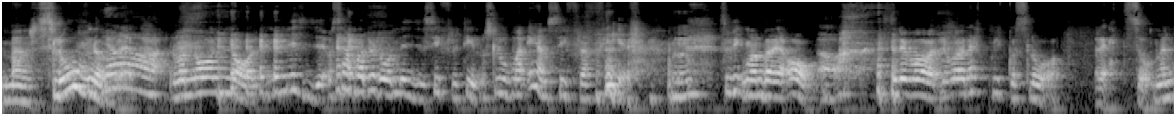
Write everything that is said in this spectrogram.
man slog numret. Ja. Det var 009 och sen var det då nio siffror till och slog man en siffra fel mm. så fick man börja om. Ja. Så det var, det var rätt mycket att slå rätt så men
